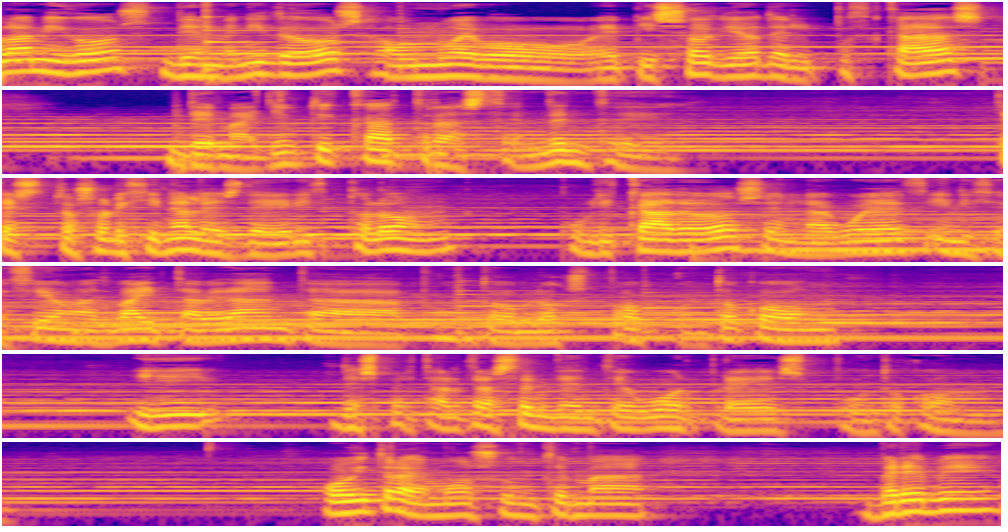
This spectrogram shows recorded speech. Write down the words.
Hola amigos, bienvenidos a un nuevo episodio del podcast de Mayéutica Trascendente. Textos originales de Eric Tolón, publicados en la web iniciacionadvaitavedanta.blogspot.com y despertartrascendentewordpress.com. Hoy traemos un tema breve,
